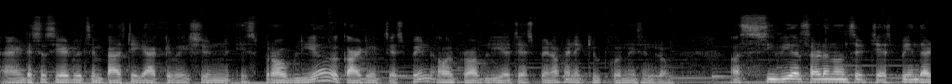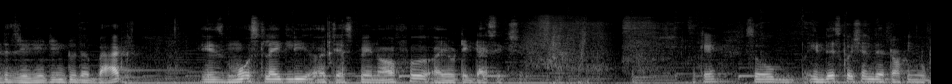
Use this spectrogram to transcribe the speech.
and associated with sympathetic activation is probably a cardiac chest pain or probably a chest pain of an acute coronary syndrome. A severe sudden onset chest pain that is radiating to the back is most likely a chest pain of uh, aortic dissection. Okay so in this question they're talking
